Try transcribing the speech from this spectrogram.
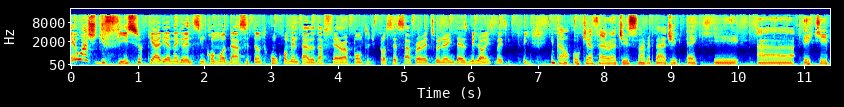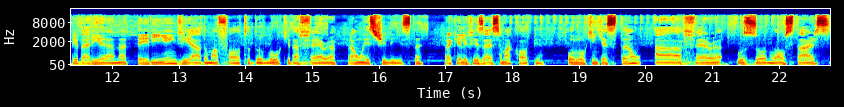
Eu acho difícil que a Ariana Grande se incomodasse tanto com o comentário da Farrah a ponto de processar a Forever 21 em 10 milhões, mas enfim. Então, o que a Farrah disse, na verdade, é que a equipe da Ariana teria enviado uma foto do look da Farrah para um estilista para que ele fizesse uma cópia. O look em questão, a Farrah usou no All Stars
